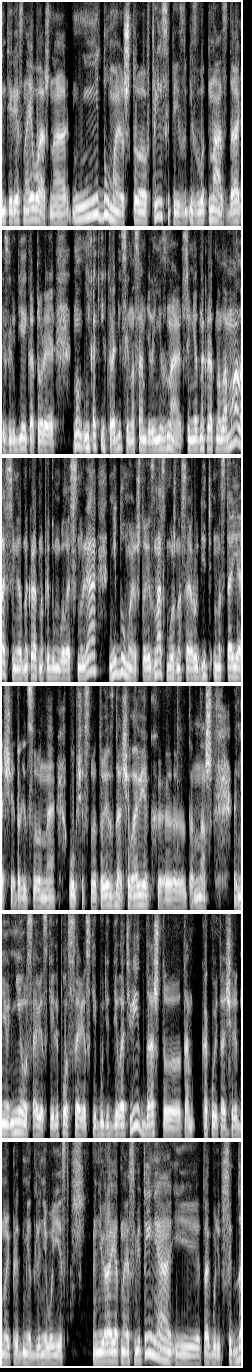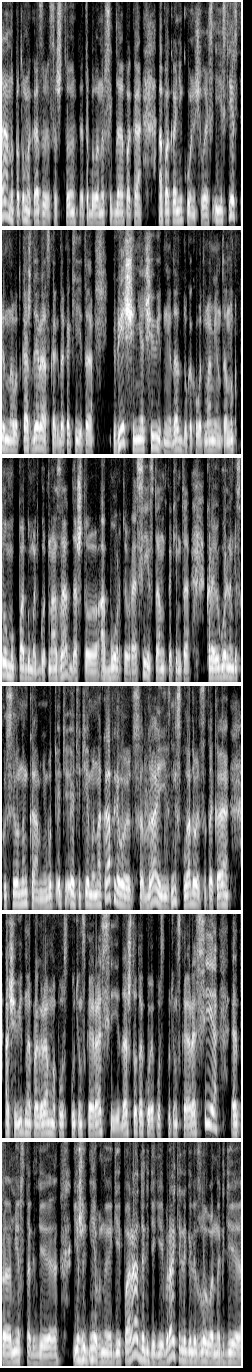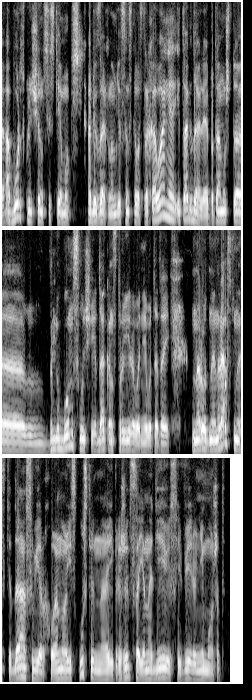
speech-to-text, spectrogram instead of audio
интересно и важно. Не думаю, что, в принципе, из, из вот нас, да, из людей, которые, ну, никаких традиций на самом деле не знают. Все неоднократно ломалось, все неоднократно придумывалось с нуля. Не думаю, что из нас можно соорудить настоящее традиционное общество. То есть, да, человек, э, там, наш не, неосоветский или постсоветский будет делать вид, да, что там какой-то очередной предмет для него есть невероятная святыня, и так будет всегда, но потом оказывается, что это было навсегда, пока, а пока не кончилось. И, естественно, вот каждый раз, когда какие-то вещи неочевидные да, до какого-то момента, ну, кто мог подумать год назад, да, что аборты в России станут каким-то краеугольным дискуссионным камнем. Вот эти, эти темы накапливаются, да, и из них складывается такая очевидная программа постпутинской России. Да, что такое постпутинская Россия? Это место, где ежедневные гей-парады, где где гей-браки легализованы, где аборт включен в систему обязательного медицинского страхования и так далее. Потому что в любом случае да, конструирование вот этой народной нравственности да, сверху, оно искусственно и прижиться, я надеюсь и верю, не может.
